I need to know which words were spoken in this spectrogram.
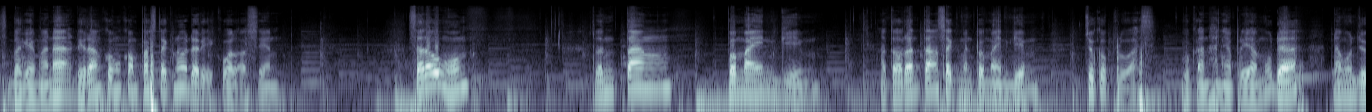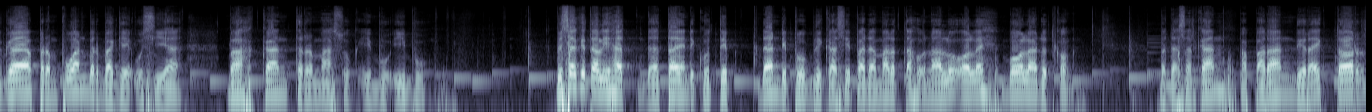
Sebagaimana dirangkum Kompas Tekno dari Equal Ocean. Secara umum, rentang pemain game atau rentang segmen pemain game cukup luas. Bukan hanya pria muda, namun juga perempuan berbagai usia bahkan termasuk ibu-ibu. Bisa kita lihat data yang dikutip dan dipublikasi pada Maret tahun lalu oleh bola.com. Berdasarkan paparan direktur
